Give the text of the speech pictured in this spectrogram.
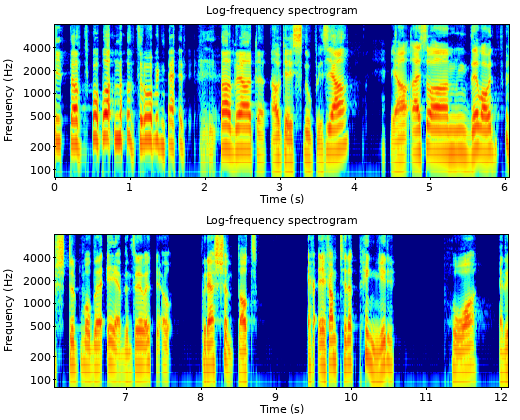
Hitta på noen ord, Ja, det er det. Ok, snopis. Ja. Ja, altså, um, det var mitt første på en måte eventyr hvor jeg skjønte at jeg, jeg kan tjene penger på en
